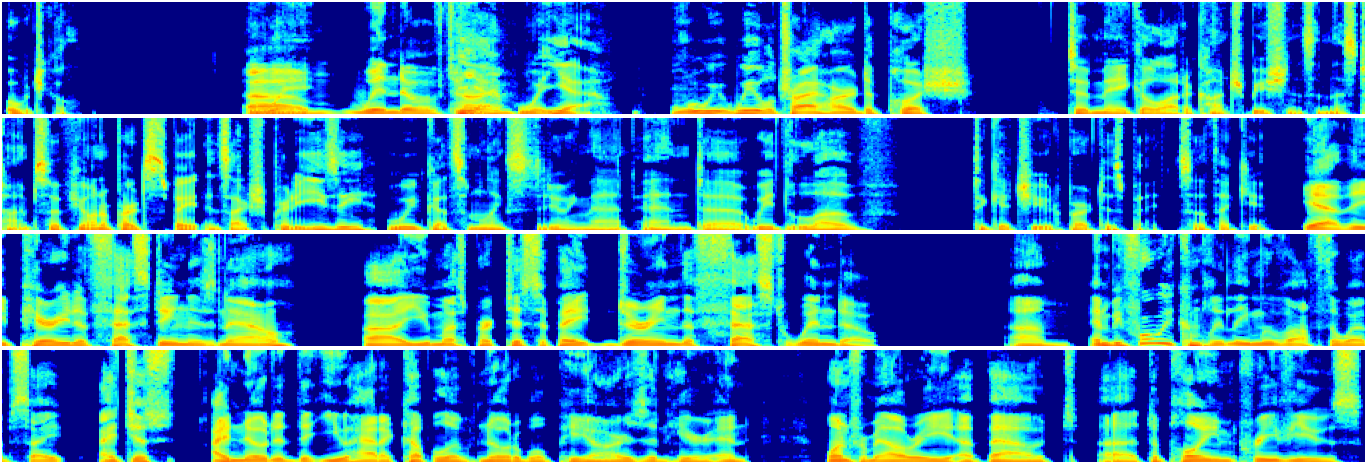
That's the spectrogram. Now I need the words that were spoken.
what would you call it? um, window of time. Yeah, w- yeah. We, we will try hard to push to make a lot of contributions in this time. So if you want to participate, it's actually pretty easy. We've got some links to doing that, and uh, we'd love to get you to participate. So thank you. Yeah, the period of festing is now. Uh, you must participate during the fest window. Um, and before we completely move off the website, I just I noted that you had a couple of notable PRs in here, and one from Elry about uh, deploying previews.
